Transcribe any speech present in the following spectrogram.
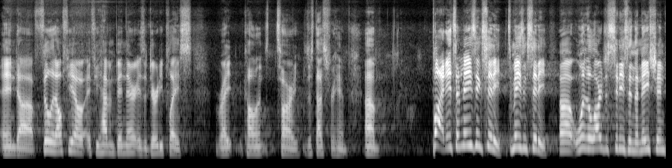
and uh, Philadelphia, if you haven't been there, is a dirty place, right, Colin? Sorry, just that's for him. Um, but it's an amazing city. It's an amazing city. Uh, one of the largest cities in the nation.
